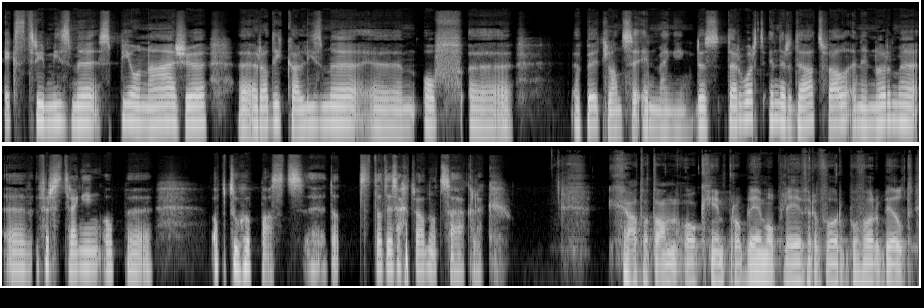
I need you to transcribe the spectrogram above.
extremisme, spionage, radicalisme of buitenlandse inmenging. Dus daar wordt inderdaad wel een enorme uh, verstrenging op, uh, op toegepast. Uh, dat, dat is echt wel noodzakelijk. Gaat dat dan ook geen probleem opleveren voor bijvoorbeeld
